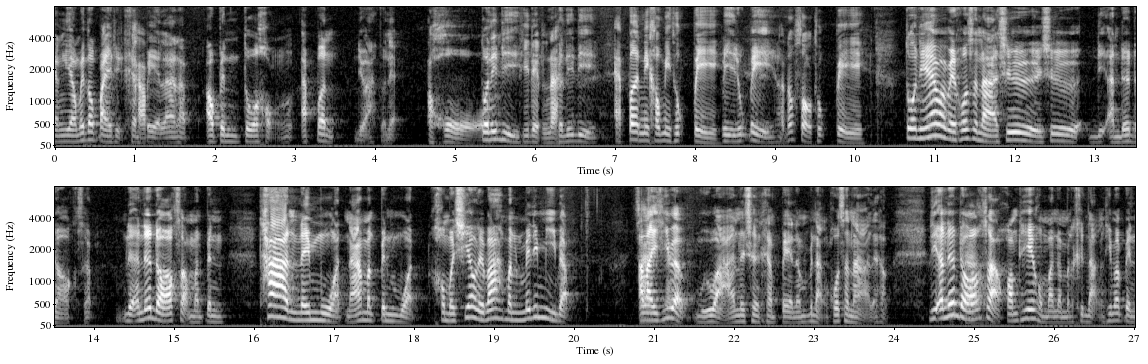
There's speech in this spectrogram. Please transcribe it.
ยังยังไม่ต้องไปถึงแคมเปญแล้วนะครับ เอาเป็นตัวของ Apple ดีกว่าตัวเนี้ยโอ้โห ตัวนี้ดีทีเด็ดเลยนะตัวนี้ดี Apple นี่เขามีทุกปี ปีทุกปีครัเขาบต้องส่งทุกปี ตัวเนี้ยมันเป็นโฆษณาชื่อชื่อ The Underdogs ครับ The Underdogs อะมันเป็น ถ้าในหมวดนะ มันเป็นหมวดคอมเมอร์เชียลเลยป่ะ มันไม่ได้มีแบบอะไรที่แบบหวือหวาในเชิงแคมเปญนะมันเป็นหนังโฆษณาเลยครับ The Underdogs อะความเท่ของมันนะมันคือหนังที่มันเป็น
